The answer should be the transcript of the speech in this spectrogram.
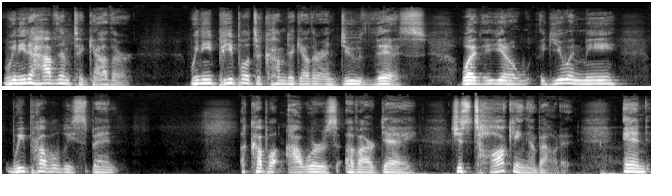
we need to have them together. We need people to come together and do this. What you know, you and me, we probably spent a couple hours of our day just talking about it, and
